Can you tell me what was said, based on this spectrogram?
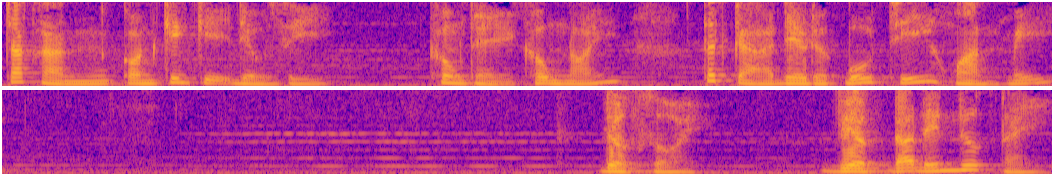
Chắc hẳn còn kiên kỵ điều gì. Không thể không nói, tất cả đều được bố trí hoàn mỹ. Được rồi, việc đã đến nước này,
